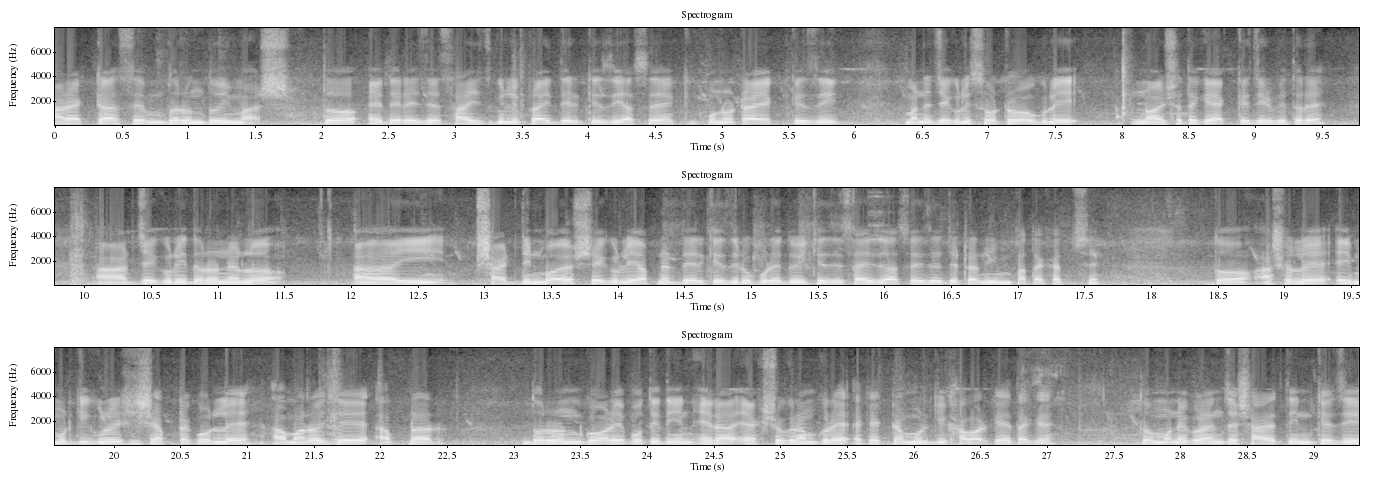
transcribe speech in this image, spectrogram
আর একটা আছে ধরুন দুই মাস। তো এদের এই যে সাইজগুলি প্রায় দেড় কেজি আছে, কোনোটা এক কেজি। মানে যেগুলি ছোটো, ওগুলি নয়শো থেকে এক কেজির ভিতরে। আর যেগুলি ধরুন হলো এই ষাট দিন বয়স, সেগুলি আপনার দেড় কেজির উপরে দুই কেজি সাইজ আছে যে যেটা নিম পাতা খাচ্ছে। তো আসলে এই মুরগিগুলোর হিসাবটা করলে আমার ওই যে আপনার ধরুন গড়ে প্রতিদিন এরা একশো গ্রাম করে এক একটা মুরগি খাবার খেয়ে থাকে। তো মনে করেন যে সাড়ে তিন কেজি,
